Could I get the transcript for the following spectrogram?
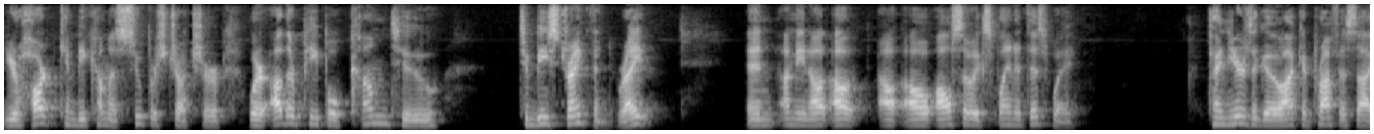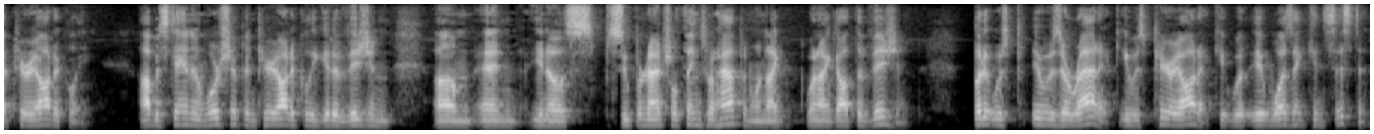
Your heart can become a superstructure where other people come to to be strengthened, right? And I mean, I'll, I'll, I'll also explain it this way. Ten years ago, I could prophesy periodically. I would stand and worship and periodically get a vision, um, and you know, supernatural things would happen when I when I got the vision. But it was it was erratic. It was periodic. It was it wasn't consistent.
